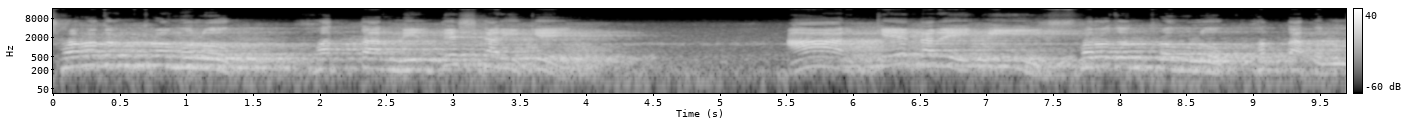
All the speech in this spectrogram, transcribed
ষড়যন্ত্রমূলক হত্যার নির্দেশকারীকে আর কে তারে এই ষড়যন্ত্রমূলক হত্যা করল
